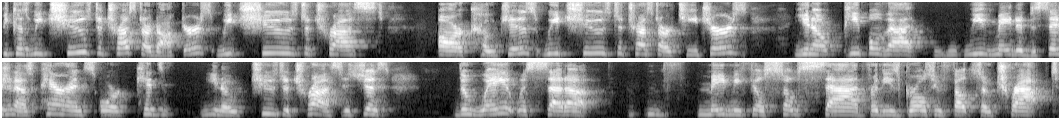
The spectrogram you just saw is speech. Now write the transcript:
because we choose to trust our doctors, we choose to trust our coaches, we choose to trust our teachers. You know, people that we've made a decision as parents or kids, you know, choose to trust. It's just the way it was set up made me feel so sad for these girls who felt so trapped.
